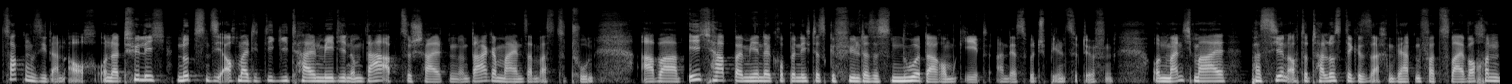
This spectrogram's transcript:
zocken sie dann auch. Und natürlich nutzen sie auch mal die digitalen Medien, um da abzuschalten und da gemeinsam was zu tun. Aber ich habe bei mir in der Gruppe nicht das Gefühl, dass es nur darum geht, an der Switch spielen zu dürfen. Und manchmal passieren auch total lustige Sachen. Wir hatten vor zwei Wochen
